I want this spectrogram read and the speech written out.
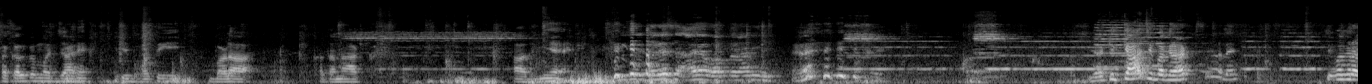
शकल पे मत जाएँ कि बहुत ही बड़ा खतरनाक आदमी है। यार कि क्या चिपक रहा है? चिपक रहा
